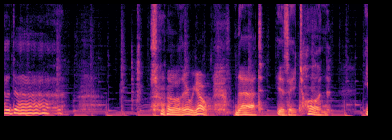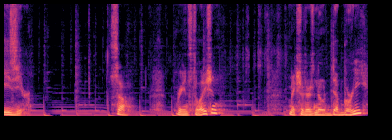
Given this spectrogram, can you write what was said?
Ta-da! So there we go. That is a ton easier. So, reinstallation. Make sure there's no debris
